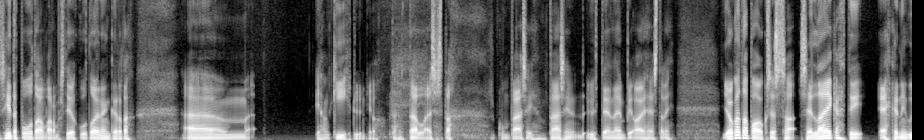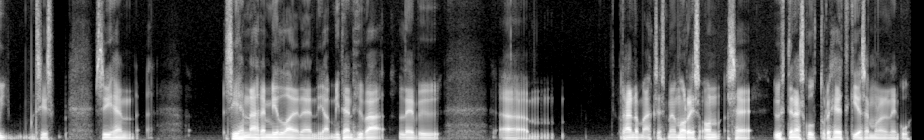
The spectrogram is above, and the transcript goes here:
siitä puhutaan varmasti joku toinen kerta. Öm, ihan kiihdyin jo tä- tällaisesta, kun pääsin, pääsin yhteen lempiaiheesta. Niin joka tapauksessa se läikähti ehkä niin kuin, siis siihen, siihen nähden millainen ja miten hyvä levy öm, Random Access Memories on se yhtenäiskulttuurihetki ja semmoinen niin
